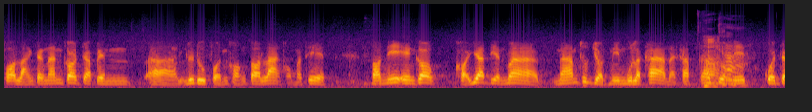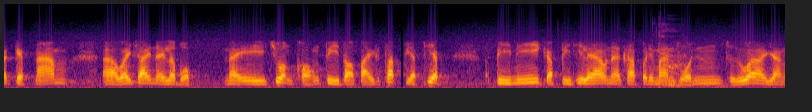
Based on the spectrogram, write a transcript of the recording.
พอหลังจากนั้นก็จะเป็นอ่าฤดูฝนของตอนล่างของประเทศ ตอนนี้เองก็ขออนุญาตเรียนว่าน้ำทุกหยดมีมูลค่านะครับถ้าครับช่วงนี้ควรจะเก็บน้ำอ่าไว้ใช้ในระบบในช่วงของปีต่อไปถ้าเปรียบเทียบปีนี้กับปีที่แล้วนะครับ ปริมาณค่ะฝนถือว่ายัง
